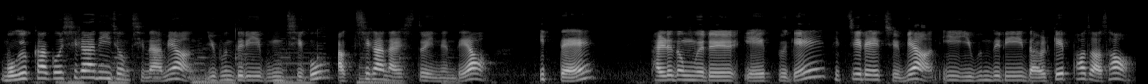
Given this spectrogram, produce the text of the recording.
목욕하고 시간이 좀 지나면 유분들이 뭉치고 악취가 날 수도 있는데요. 이때 반려동물을 예쁘게 빗질해 주면 이 유분들이 넓게 퍼져서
